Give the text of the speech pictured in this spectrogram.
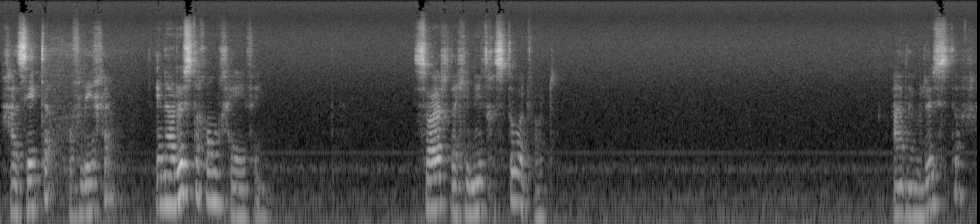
Ga zitten of liggen in een rustige omgeving. Zorg dat je niet gestoord wordt. Adem rustig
